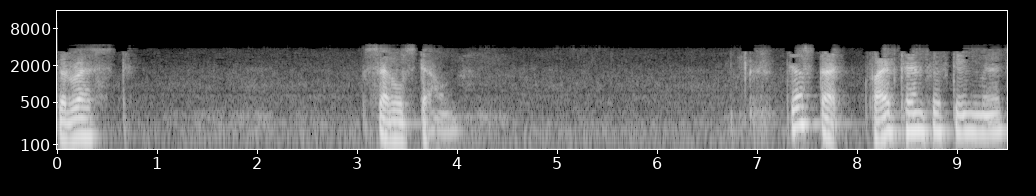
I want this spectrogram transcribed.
the rest settles down. Just that 5, 10, 15 minutes,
